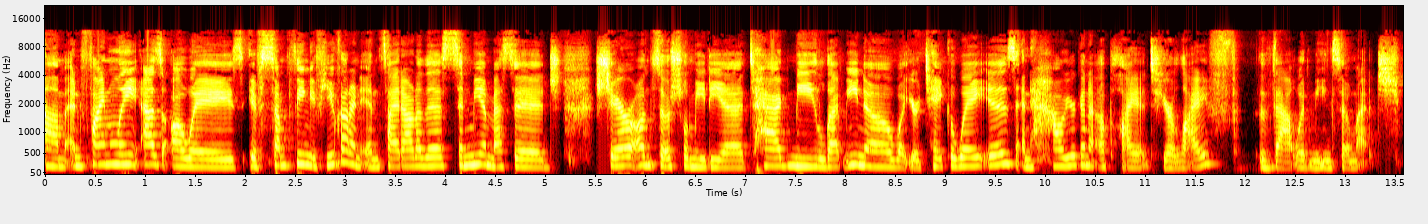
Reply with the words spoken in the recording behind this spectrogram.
Um, and finally, as always, if something, if you got an insight out of this, send me a message, share on social media, tag me, let me know what your takeaway is and how you're going to apply it to your life. That would mean so much.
